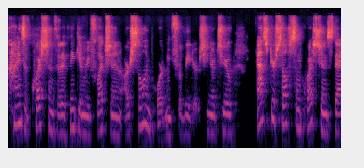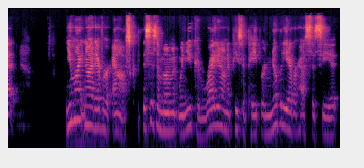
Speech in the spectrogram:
kinds of questions that I think in reflection are so important for leaders, you know, to ask yourself some questions that you might not ever ask, but this is a moment when you could write it on a piece of paper. Nobody ever has to see it.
